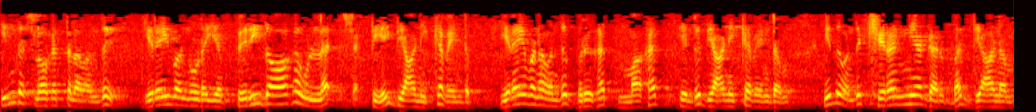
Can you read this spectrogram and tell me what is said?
இந்த ஸ்லோகத்துல வந்து இறைவனுடைய பெரிதாக உள்ள சக்தியை தியானிக்க வேண்டும். இறைவனை வந்து பிருகத் மகத் என்று தியானிக்க வேண்டும். இது வந்து ஹிரண்ய கர்ப்ப தியானம்.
